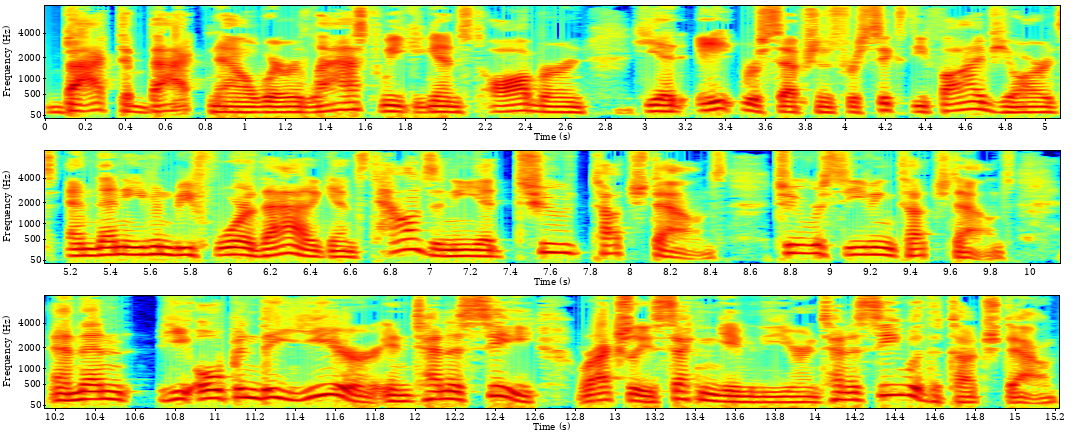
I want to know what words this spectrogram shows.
back to back now, where last week against Auburn, he had eight receptions for 65 yards. And then even before that against Towson, he had two touchdowns, two receiving touchdowns. And then he opened the year in Tennessee, or actually his second game of the year in Tennessee with a touchdown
